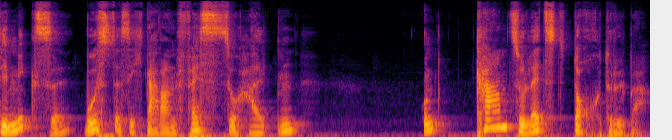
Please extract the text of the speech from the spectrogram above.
die Nixe wusste sich daran festzuhalten und kam zuletzt doch drüber.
